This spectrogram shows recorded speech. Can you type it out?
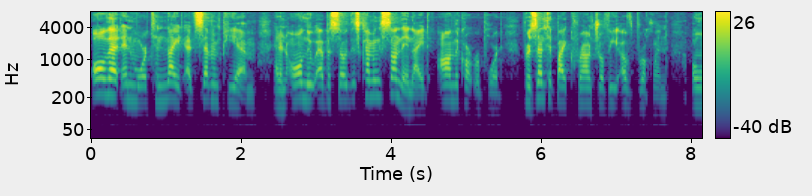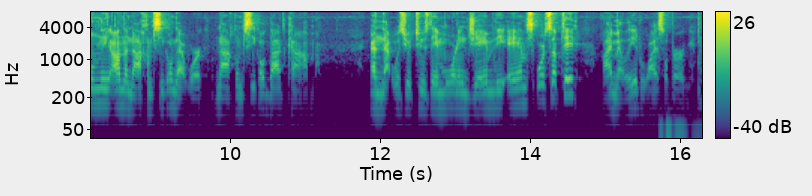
All that and more tonight at 7 p.m. and an all new episode this coming Sunday night on the Court Report, presented by Crown Trophy of Brooklyn, only on the Nachum Segal Network, NachumSegal.com. And that was your Tuesday morning JM the AM Sports Update. I'm Elliot Weiselberg.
